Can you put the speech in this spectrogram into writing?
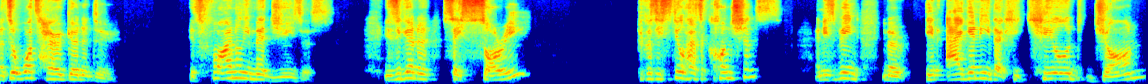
And so, what's Herod going to do? He's finally met Jesus. Is he going to say sorry because he still has a conscience and he's been, you know, in agony that he killed John?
